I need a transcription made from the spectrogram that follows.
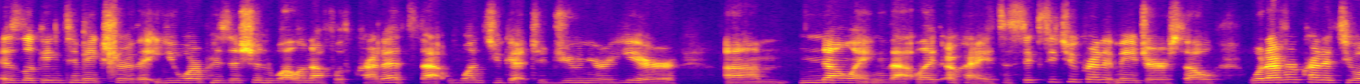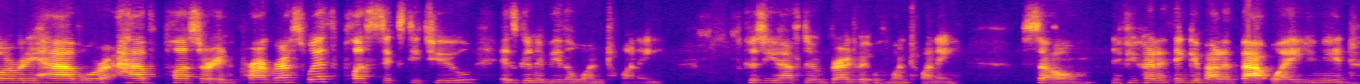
is looking to make sure that you are positioned well enough with credits that once you get to junior year, um, knowing that like, okay, it's a 62 credit major. So whatever credits you already have or have plus or in progress with, plus 62 is going to be the 120 because you have to graduate with 120. So if you kind of think about it that way, you need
